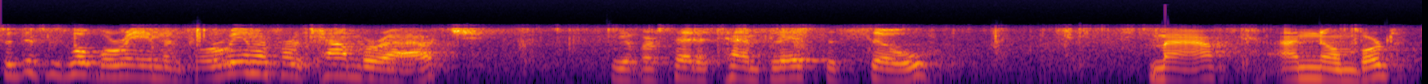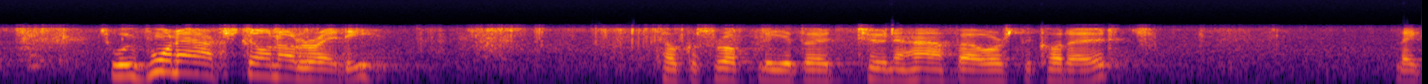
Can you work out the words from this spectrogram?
So this is what we're aiming for. We're aiming for a camber arch. We have our set of templates that's so marked and numbered. So we've one arch done already. Took us roughly about two and a half hours to cut out. Like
